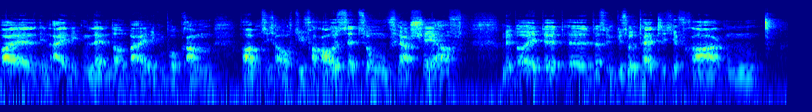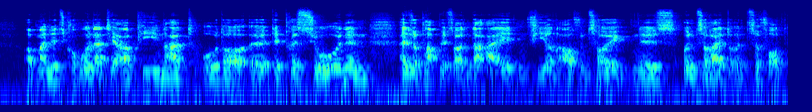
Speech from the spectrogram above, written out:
weil in einigen Ländern, bei einigen Programmen haben sich auch die Voraussetzungen verschärft. Bedeutet, äh, das sind gesundheitliche Fragen, ob man jetzt Corona-Therapien hat oder äh, Depressionen, also ein paar Besonderheiten, Vieren auf ein Zeugnis und so weiter und so fort.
